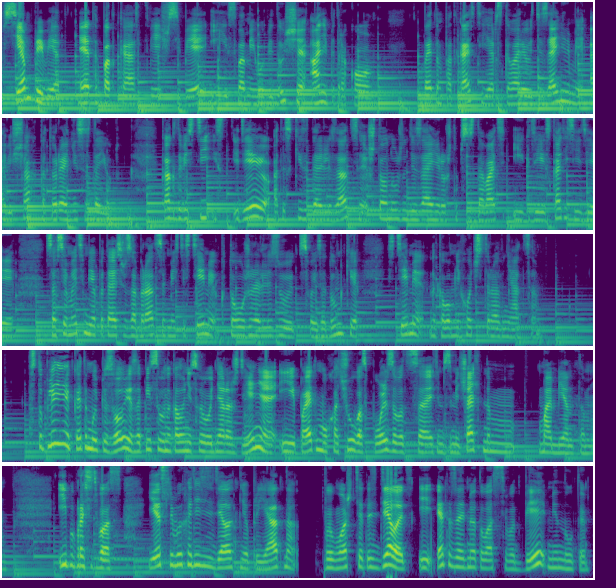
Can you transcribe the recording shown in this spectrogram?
Всем привет! Это подкаст «Вещь в себе» и с вами его ведущая Аня Петракова. В этом подкасте я разговариваю с дизайнерами о вещах, которые они создают. Как довести идею от эскиза до реализации, что нужно дизайнеру, чтобы создавать и где искать эти идеи. Со всем этим я пытаюсь разобраться вместе с теми, кто уже реализует свои задумки, с теми, на кого мне хочется равняться. Вступление к этому эпизоду я записываю накануне своего дня рождения, и поэтому хочу воспользоваться этим замечательным моментом и попросить вас, если вы хотите сделать мне приятно, вы можете это сделать, и это займет у вас всего две минуты.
